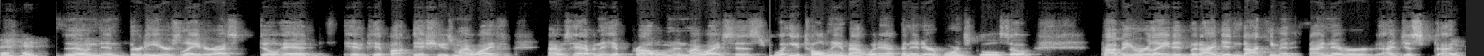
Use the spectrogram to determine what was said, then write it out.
Yes. you know, and, and, 30 years later, I still had hip, hip issues. My wife, I was having a hip problem and my wife says, what you told me about what happened at airborne school. So probably related, but I didn't document it. I never, I just, I, yes.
